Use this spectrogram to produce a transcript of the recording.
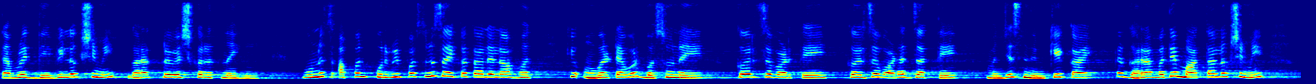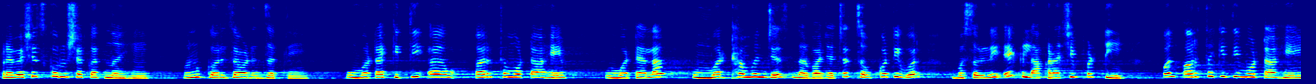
त्यामुळे देवी लक्ष्मी घरात प्रवेश करत नाही. म्हणूनच आपण पूर्वीपासूनच ऐकत आलेलो आहोत की उंबरट्यावर बसू नये कर्ज वाढते कर्ज वाढत जाते. म्हणजेच नेमके काय? तर घरामध्ये माता लक्ष्मी प्रवेशच करू शकत नाही म्हणून कर्ज वाढत जाते. उंबरठा किती अर्थ मोठा आहे. उंबरट्याला उंबरठा म्हणजेच दरवाजाच्या चौकटीवर बसवलेली एक लाकडाची पट्टी. पण अर्थ किती मोठा आहे?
